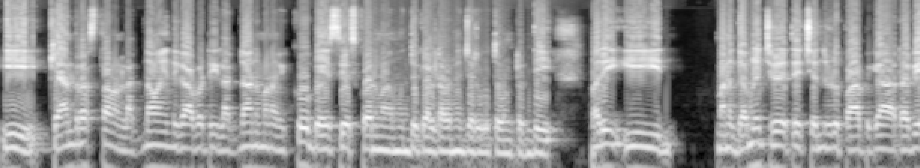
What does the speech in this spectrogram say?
ఈ కేంద్ర స్థానం లగ్నం అయింది కాబట్టి ఈ లగ్నాన్ని మనం ఎక్కువ బేస్ చేసుకొని మనం ముందుకు వెళ్ళడం అనేది జరుగుతూ ఉంటుంది. మరి ఈ మనం గమనించినట్లయితే చంద్రుడు పాపిగా రవి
